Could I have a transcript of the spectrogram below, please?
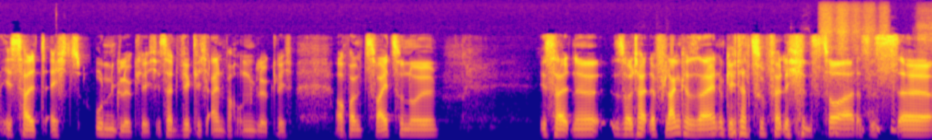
ist halt echt unglücklich. Ist halt wirklich einfach unglücklich. Auch beim 2 zu 0 ist halt eine, sollte halt eine Flanke sein und geht dann zufällig ins Tor. Das ist äh,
